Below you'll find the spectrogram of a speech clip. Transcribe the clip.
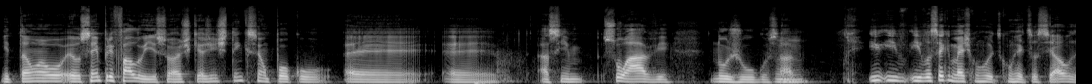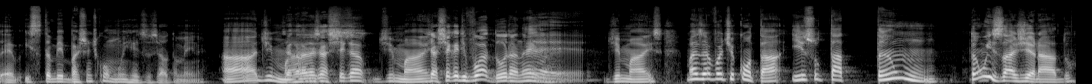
Então eu, eu sempre falo isso. Eu acho que a gente tem que ser um pouco é, é, assim suave no julgo, sabe? Uhum. E, e, e, você que mexe com, com rede social, é, isso também é bastante comum em rede social também, né? Ah, demais. A galera já chega demais. Já chega de voadora, né? É. Demais. Mas eu vou te contar, isso tá tão tão exagerado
